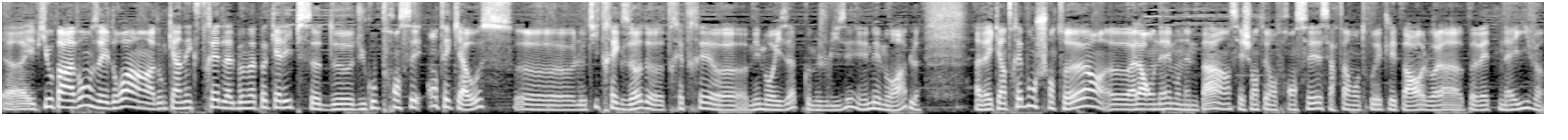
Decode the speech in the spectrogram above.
Euh, et puis auparavant, vous avez le droit à donc un extrait de l'album Apocalypse du groupe français Antechaos, euh, le titre Exode, très très euh, mémorisable, comme je le disais, et mémorable, avec un très bon chanteur. Euh, alors on aime, on n'aime pas, hein, c'est chanté en français. Certains vont trouver que les paroles, voilà, peuvent être naïves.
